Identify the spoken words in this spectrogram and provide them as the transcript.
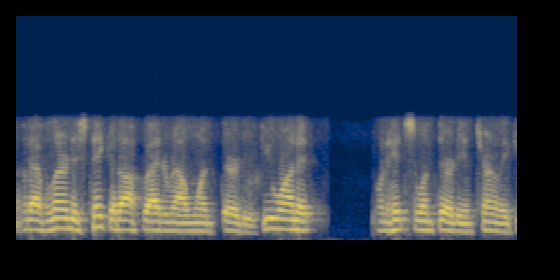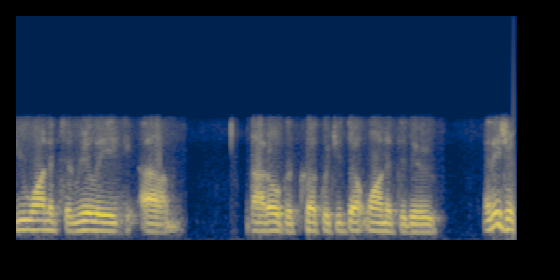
What I've learned is take it off right around 130. If you want it when it hits 130 internally, if you want it to really um, not overcook, which you don't want it to do, and these are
